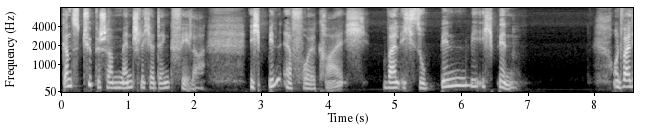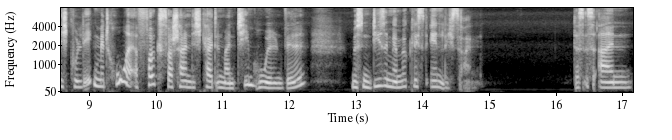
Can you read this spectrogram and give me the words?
ganz typischer menschlicher Denkfehler. Ich bin erfolgreich, weil ich so bin, wie ich bin. Und weil ich Kollegen mit hoher Erfolgswahrscheinlichkeit in mein Team holen will, müssen diese mir möglichst ähnlich sein. Das ist ein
